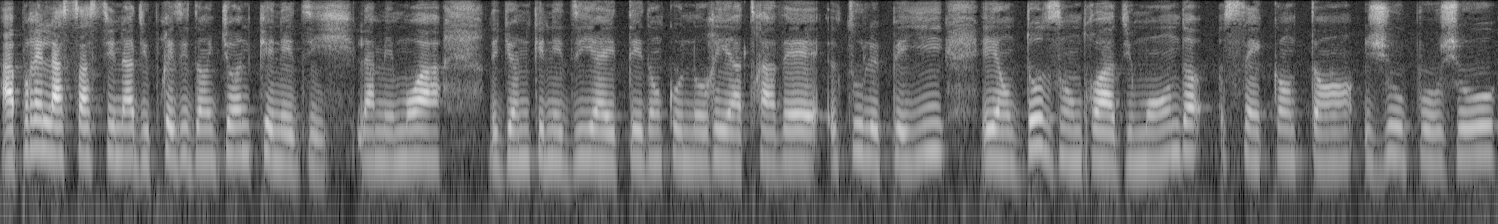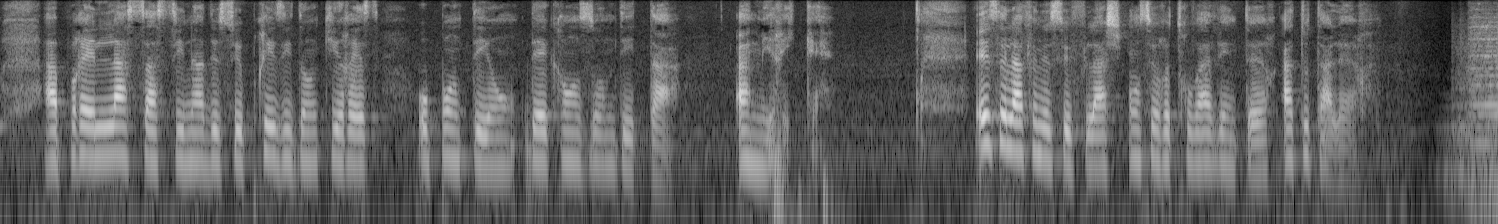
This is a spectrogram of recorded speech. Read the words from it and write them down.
après l'assassinat du président John Kennedy. La mémoire de John Kennedy a été donc honorée à travers tout le pays et en d'autres endroits du monde, 50 ans jour pour jour après l'assassinat de ce président qui reste au panthéon des grands hommes d'État américains. Et c'est la fin de ce flash. On se retrouve à 20h. À tout à l'heure. you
